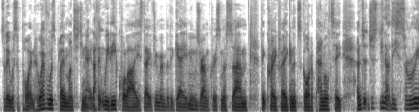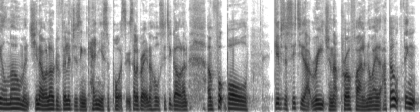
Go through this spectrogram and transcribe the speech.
so they were supporting whoever was playing Manchester United. I think we'd equalised, if you remember the game, mm. it was mm. around Christmas. Um, I think Craig Fagan had scored a penalty. And just, you know, these surreal moments, you know, a load of villagers in Kenya support, celebrating a Hull City goal. And, and football gives a city that reach and that profile in a way that I don't think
